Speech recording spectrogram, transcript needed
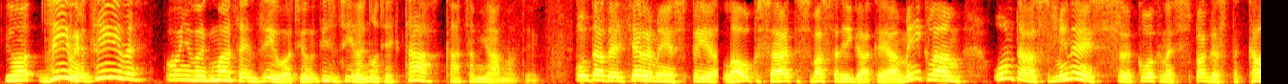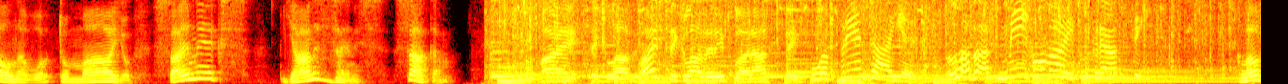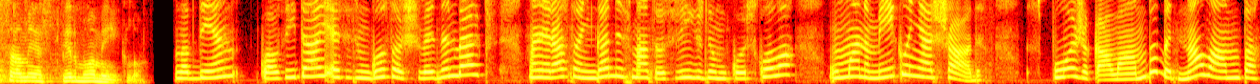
Jo dzīve ir dzīve, un viņu vajag mācīt dzīvot, jo viss dzīvē notiek tā, kā tam jānotiek. Un tādēļ ķeramies pie lauka sētas vasarīgākajām mīklām, un tās minēs koknes pagasta kalnavotu māju saimnieks Jānis Zenis. Sākam! Vai cik labi, vai cik labi ir porakti? Ko priecājies? Labāk mīklu maisu krati! Klausāmies pirmo mīklu. Labdien, klausītāji! Es esmu Gustavs Švedenbergs. Man ir astoņi gadi, es mācos Rīgas domu kurskolā, un mana mīkliņa ir šāda. Spoža kā lampa, bet nav lampa.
